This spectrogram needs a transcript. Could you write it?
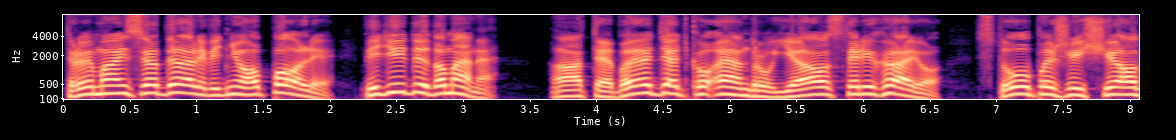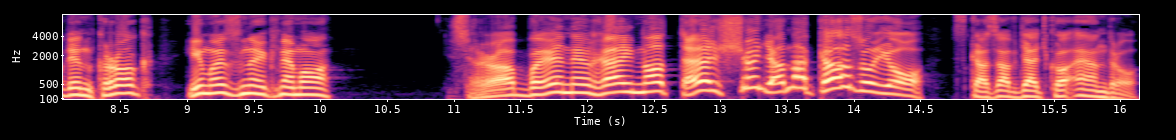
Тримайся далі від нього полі. Підійди до мене. А тебе, дядько Ендру, я остерігаю. Ступиш іще один крок, і ми зникнемо. Зроби негайно те, що я наказую, сказав дядько Ендру.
